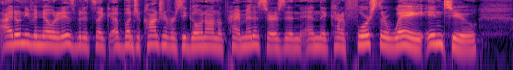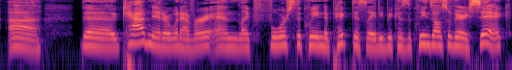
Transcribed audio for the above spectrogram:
I don't even know what it is, but it's like a bunch of controversy going on with prime ministers and and they kind of force their way into uh the cabinet or whatever and like force the queen to pick this lady because the queen's also very sick.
